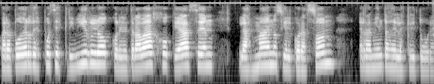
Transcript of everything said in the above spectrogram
para poder después escribirlo con el trabajo que hacen las manos y el corazón, herramientas de la escritura.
